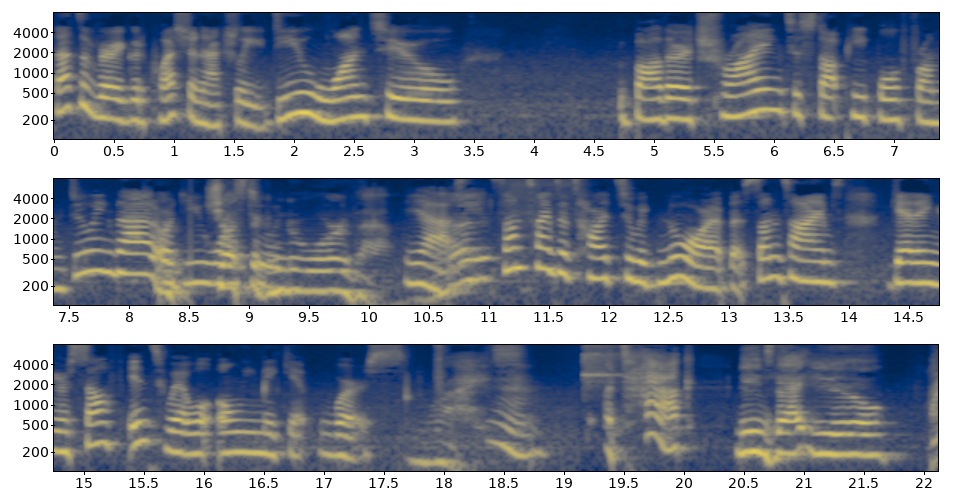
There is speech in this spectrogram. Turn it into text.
that's a very good question, actually. Do you want to bother trying to stop people from doing that, or, do you just want to ignore them? Yeah, right? sometimes it's hard to ignore, but sometimes getting yourself into it will only make it worse. Right. Hmm. Attack means that you.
